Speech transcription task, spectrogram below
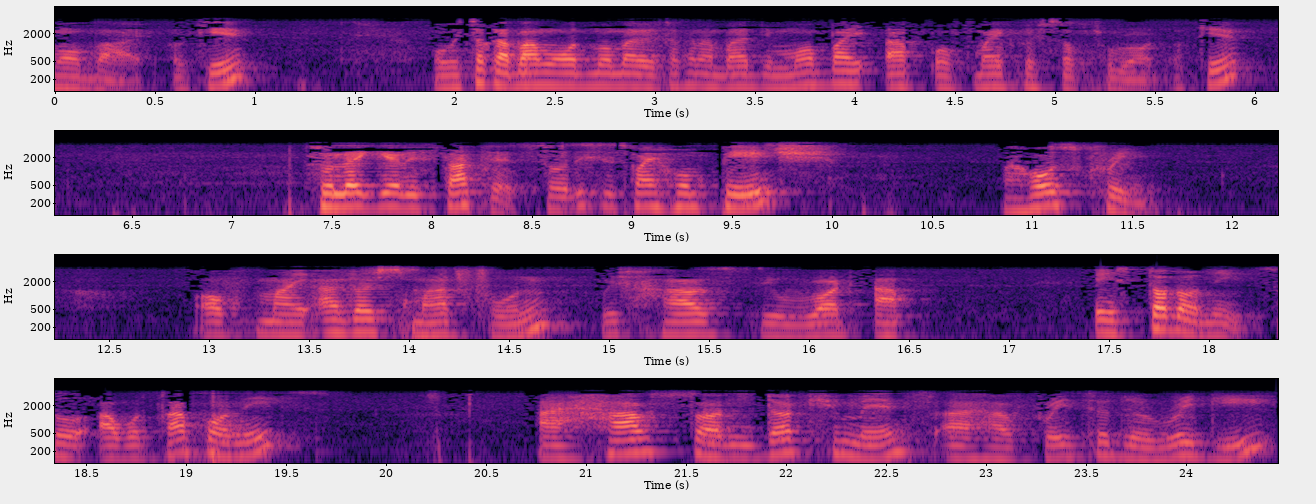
Mobile. Okay, when we talk about Word Mobile, we're talking about the mobile app of Microsoft Word. Okay, so let's get it started. So this is my home page, my whole screen of my Android smartphone, which has the Word app installed on it. So I will tap on it. I have some documents I have created already.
